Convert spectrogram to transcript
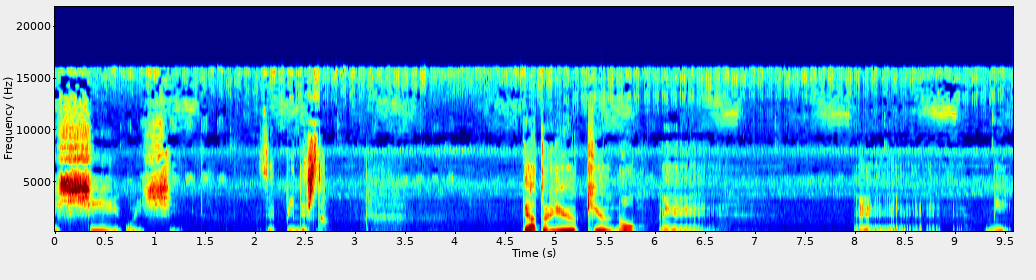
味しい美味しい絶品でした。であと琉球のえー、えー、み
